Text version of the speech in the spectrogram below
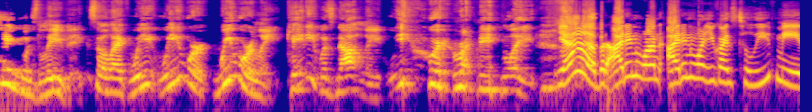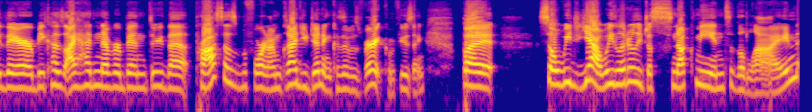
plane was leaving, so like we we were we were late. Katie was not late. We were running late. Yeah, but I didn't want I didn't want you guys to leave me there because I had never been through that process before and I'm glad you didn't because it was very confusing. But so we yeah, we literally just snuck me into the line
